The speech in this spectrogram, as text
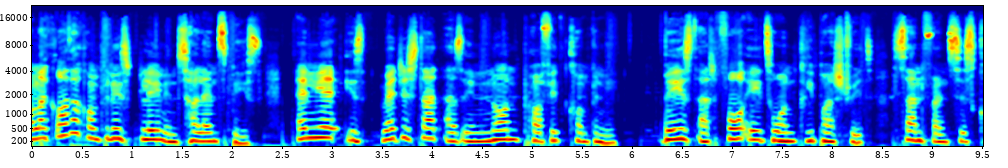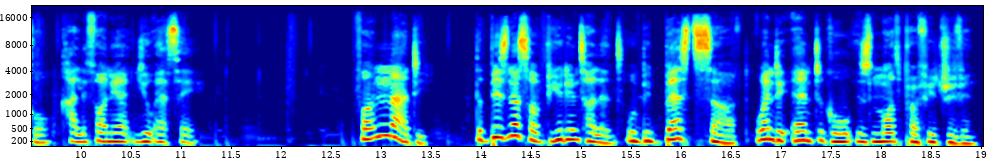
Unlike other companies playing in talent space, Enye is registered as a non-profit company based at 481 Clipper Street, San Francisco, California, USA. For Nnadi, the business of building talent will be best served when the end goal is not profit driven.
